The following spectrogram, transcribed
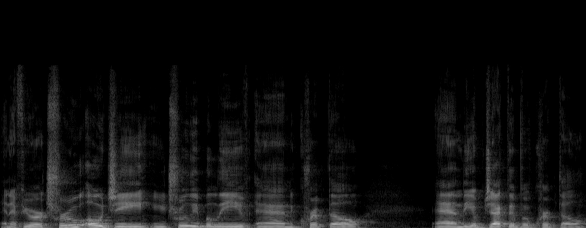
And if you're a true OG, you truly believe in crypto and the objective of crypto,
